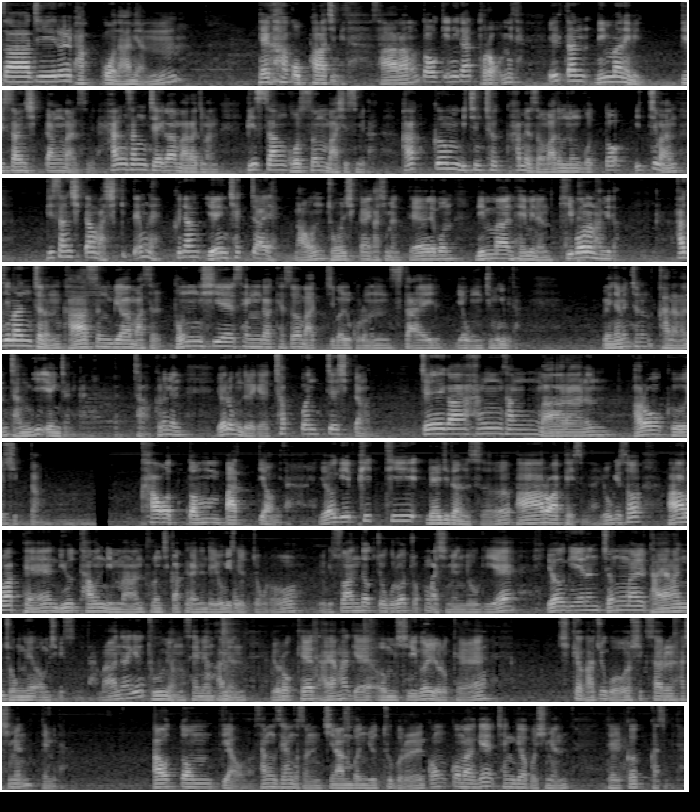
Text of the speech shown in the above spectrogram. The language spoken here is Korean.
마사지를 받고 나면 배가 고파집니다. 사람은 또 끼니가 돌아옵니다. 일단 림만해민 비싼 식당 많습니다. 항상 제가 말하지만 비싼 곳은 맛있습니다. 가끔 미친 척 하면서 맛없는 곳도 있지만 비싼 식당 맛있기 때문에 그냥 여행 책자에 나온 좋은 식당에 가시면 대부분 림만해민은 기본은 합니다. 하지만 저는 가성비와 맛을 동시에 생각해서 맛집을 고르는 스타일 여공 지목입니다. 왜냐하면 저는 가난한 장기 여행자니까요. 자, 그러면 여러분들에게 첫 번째 식당은 제가 항상 말하는 바로 그 식당 카오tom바띠아입니다 여기 PT 레지던스 바로 앞에 있습니다. 여기서 바로 앞에 뉴타운 님만 브런치 카페가 있는데 여기서 이쪽으로 여기 수안덕 쪽으로 조금 가시면 여기에 여기에는 정말 다양한 종류의 음식이 있습니다. 만약에 두 명, 세 명 가면 이렇게 다양하게 음식을 이렇게 시켜 가지고 식사를 하시면 됩니다. 띠아오 상세한 것은 지난번 유튜브를 꼼꼼하게 챙겨 보시면 될 것 같습니다.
